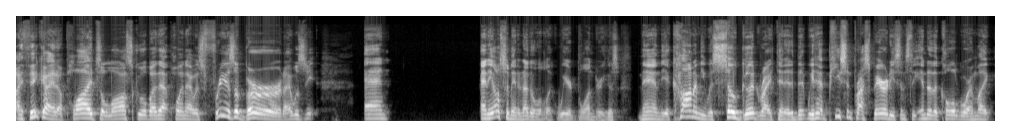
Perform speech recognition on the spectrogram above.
I think I had applied to law school by that point. I was free as a bird. I was, and and he also made another little like weird blunder. He goes, "Man, the economy was so good right then. It had been, we'd had peace and prosperity since the end of the Cold War." I'm like,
